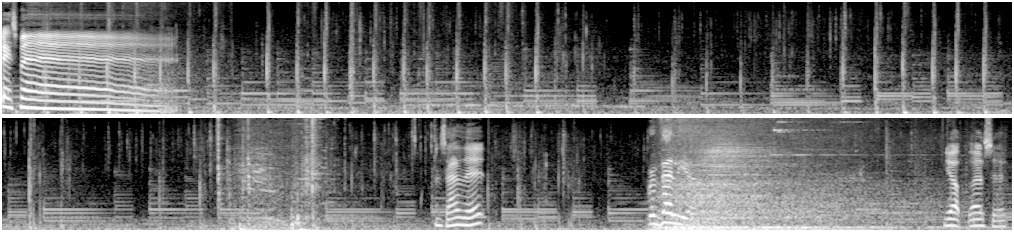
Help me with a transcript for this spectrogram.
Basement. Is that it? Revelio. Yep, that's it.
